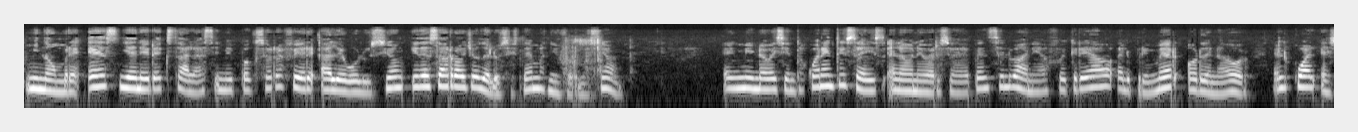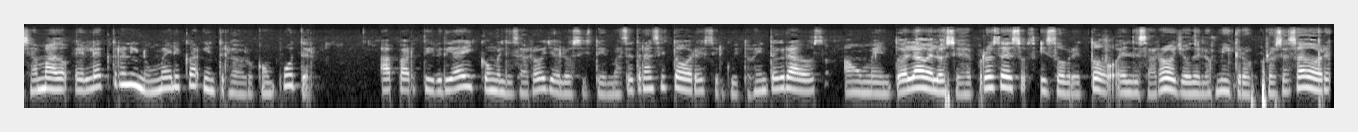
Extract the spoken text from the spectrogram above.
Mi nombre es Jenny Salas y mi POC se refiere a la evolución y desarrollo de los sistemas de información. En 1946, en la Universidad de Pensilvania, fue creado el primer ordenador, el cual es llamado Electronic Numerical Integrated Computer. A partir de ahí, con el desarrollo de los sistemas de transitores, circuitos integrados, aumento de la velocidad de procesos y sobre todo el desarrollo de los microprocesadores,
